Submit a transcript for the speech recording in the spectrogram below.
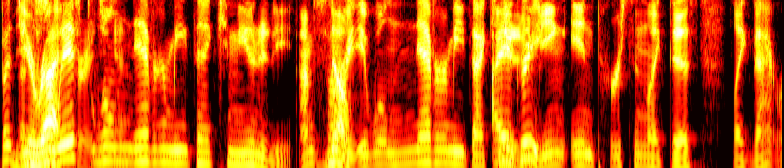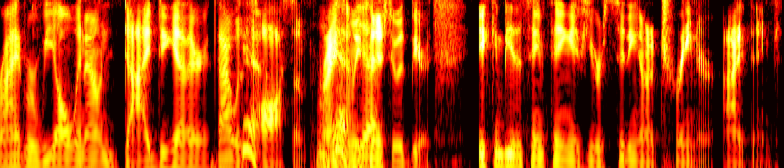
But You're right. Zwift will yeah. never meet that community. I'm sorry, it will never meet that I community. agree. Being in person like this, like that ride where we all went out and died together, that was Yeah. awesome, mm-hmm. right? Yeah. and we Yeah. finished it with beer. It can be the same thing if you're sitting on a trainer. I think.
